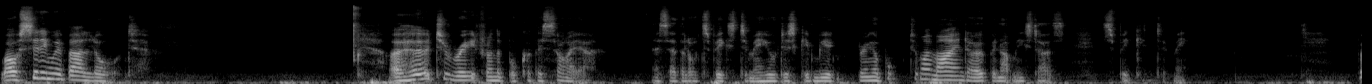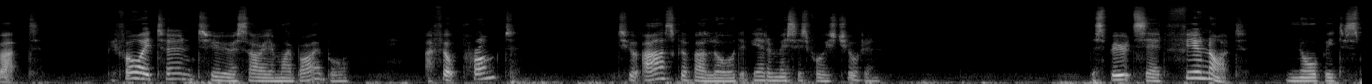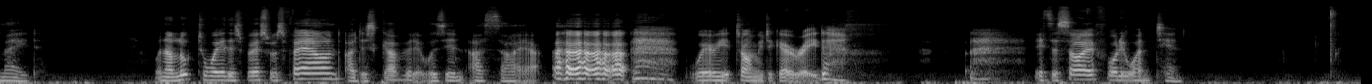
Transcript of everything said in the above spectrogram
While sitting with our Lord, I heard to read from the book of Isaiah. That's how the Lord speaks to me. He'll just give me, bring a book to my mind. I open up and he starts speaking to me. But before I turn to Isaiah in my Bible, I felt prompt to ask of our Lord if he had a message for his children. The Spirit said, Fear not, nor be dismayed. When I looked to where this verse was found, I discovered it was in Isaiah, where he had told me to go read. it's Isaiah 41.10.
